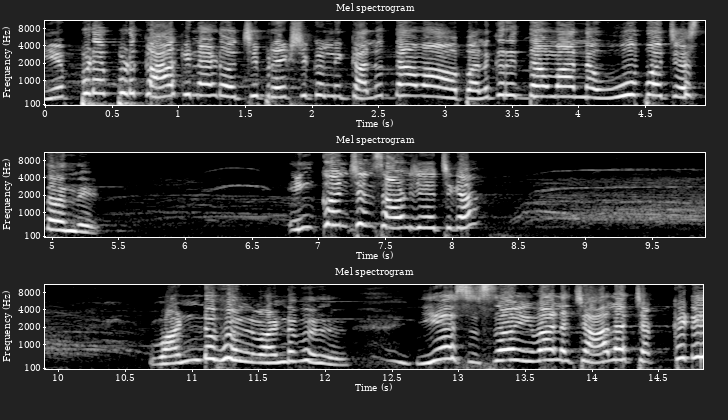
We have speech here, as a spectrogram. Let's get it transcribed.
ఎప్పుడెప్పుడు కాకినాడ వచ్చి ప్రేక్షకుల్ని కలుద్దామా పలకరిద్దామా అన్న ఊపు వచ్చేస్తోంది. ఇంకొంచెం సౌండ్ చేయొచ్చుగా? వండర్ఫుల్ వండర్ఫుల్. ఎస్ సో ఇవాళ చాలా చక్కటి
